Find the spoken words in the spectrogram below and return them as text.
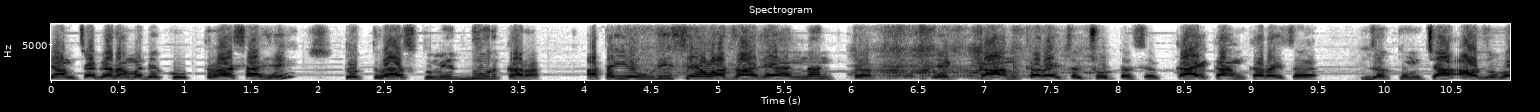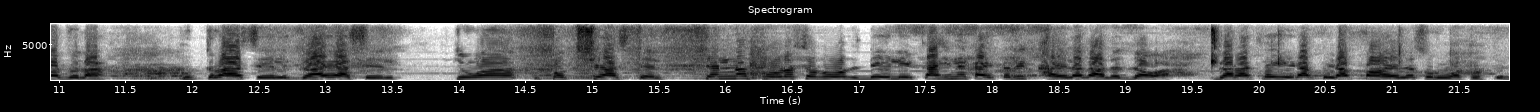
की आमच्या घरामध्ये खूप त्रास आहे तो त्रास तुम्ही दूर करा. आता एवढी सेवा झाल्यानंतर एक काम करायचं छोटस. काय काम करायचं? जर तुमच्या आजूबाजूला कुत्रा असेल गाय असेल किंवा पक्षी असतील त्यांना थोडस रोज डेली काही ना काहीतरी खायला घालत जावा. घरातल्या इडा पिडा पाळायला सुरुवात होते.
